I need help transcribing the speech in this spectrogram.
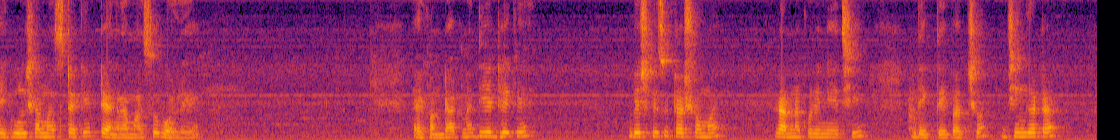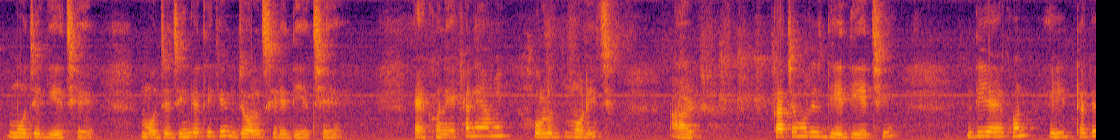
এই গুলশা মাছটাকে ট্যাংরা মাছও বলে। এখন ঢাকনা দিয়ে ঢেকে বেশ কিছুটা সময় রান্না করে নিয়েছি। দেখতেই পাচ্ছ, ঝিঙ্গাটা মজে গিয়েছে। মজে ঝিঙ্গা থেকে জল ছেড়ে দিয়েছে। এখন এখানে আমি হলুদ মরিচ আর কাঁচামরিচ দিয়ে দিয়েছি। দিয়ে এখন এইটাকে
